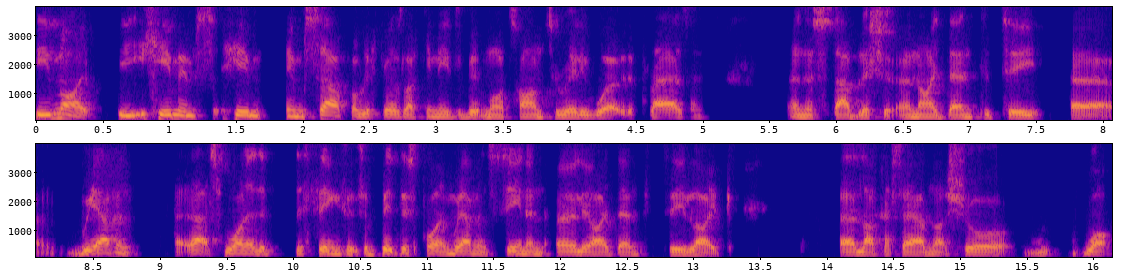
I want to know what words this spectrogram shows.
he might he, him him himself probably feels like he needs a bit more time to really work with the players and and establish an identity. Uh, we haven't. That's one of the, the things that's a bit disappointing. We haven't seen an early identity like uh, like I say, I'm not sure what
